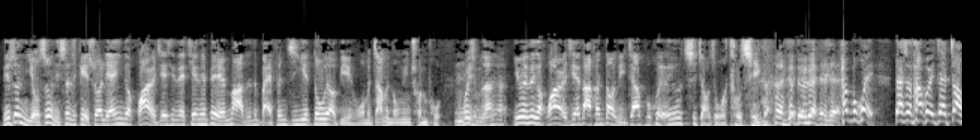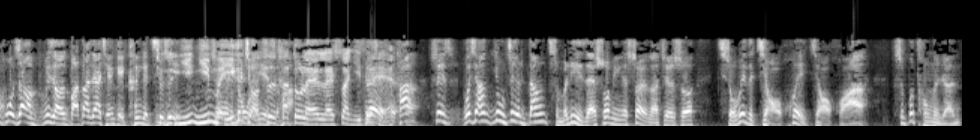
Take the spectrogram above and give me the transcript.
比如说你有时候你甚至可以说，连一个华尔街现在天天被人骂的这百分之一都要比我们咱们农民淳朴，为什么呢？因为那个华尔街大亨到你家不会，哎呦吃饺子我偷吃一个，对不对？对对，他不会，但是他会在账户上不晓得把大家钱给坑个几亿。就是你你每一个饺子他都来来算你一笔钱。他所以我想用这个当什么例子来说明一个事儿呢？就是说所谓的狡猾狡猾。是不同的人，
